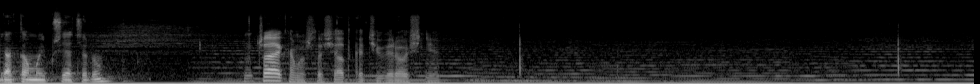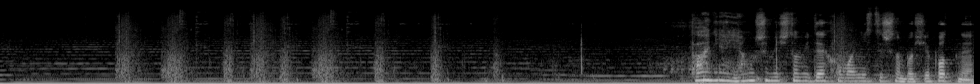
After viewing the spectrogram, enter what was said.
Jak tam mój przyjacielu? No czekam, aż ta siatka ci wyrośnie. Panie, ja muszę mieć tą ideę humanistyczną, bo się potnę.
